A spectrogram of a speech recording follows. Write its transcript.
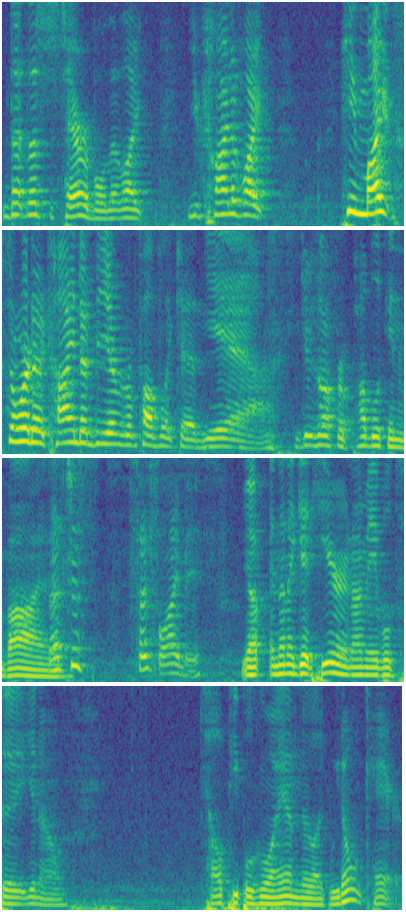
that that's just terrible. That like you kind of like he might sort of kind of be a Republican. yeah, gives off Republican vibes. That's just so slimy. Yep. And then I get here and I'm able to, you know, tell people who I am. They're like, we don't care.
